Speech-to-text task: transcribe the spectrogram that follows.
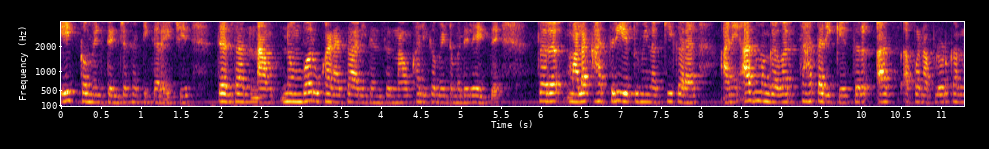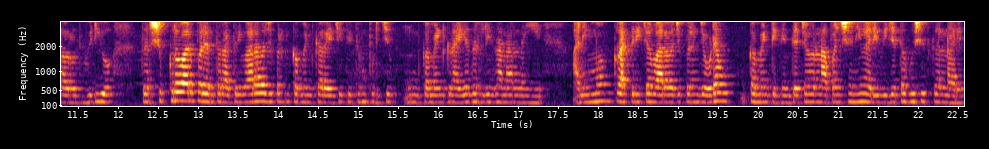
एक कमेंट त्यांच्यासाठी करायची. त्यांचा नाव नंबर उखाण्याचा आणि त्यांचं नाव खाली कमेंटमध्ये लिहायचं आहे तर मला खात्री आहे तुम्ही नक्की कराल. आणि आज मंगळवार सहा तारीख आहे तर आज आपण अपलोड करणार आहोत व्हिडिओ तर शुक्रवारपर्यंत रात्री बारा वाजेपर्यंत कमेंट करायची. तिथून पुढची कमेंट ग्राह्य धरली जाणार नाही आहे आणि मग रात्रीच्या बारा वाजेपर्यंत जेवढ्या कमेंट येतील त्याच्यावरून आपण शनिवारी विजेता घोषित करणार आहे.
